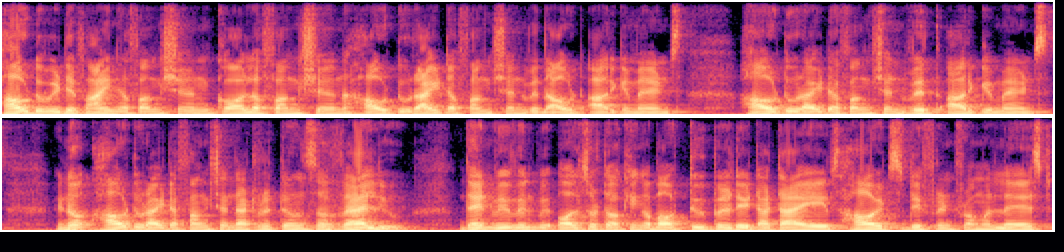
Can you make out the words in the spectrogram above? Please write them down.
how do we define a function, call a function, how to write a function without arguments, how to write a function with arguments, you know, how to write a function that returns a value. Then we will be also talking about tuple data types, how it's different from a list,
